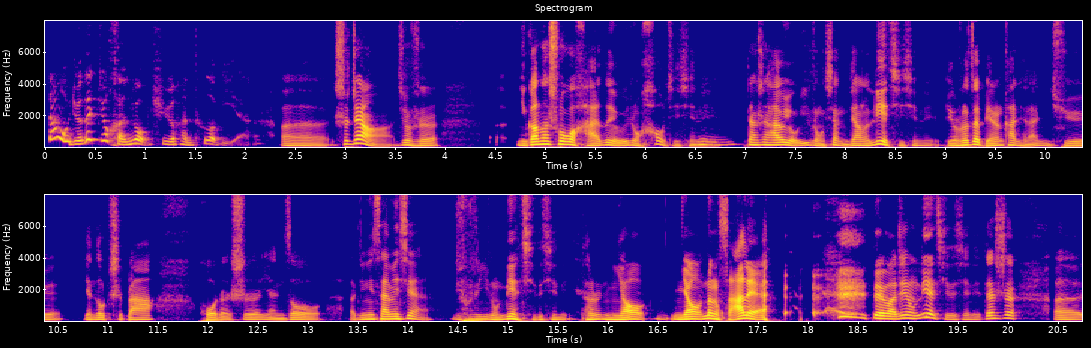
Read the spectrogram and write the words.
但我觉得就很有趣，很特别。呃，是这样啊，就是呃你刚才说过，孩子有一种好奇心理，嗯但是还有有一种像你这样的猎奇心理，比如说在别人看起来，你去演奏尺八，或者是演奏呃京津三味线，就是一种猎奇的心理。他说你要你要弄啥嘞，对吧？这种猎奇的心理，但是呃，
